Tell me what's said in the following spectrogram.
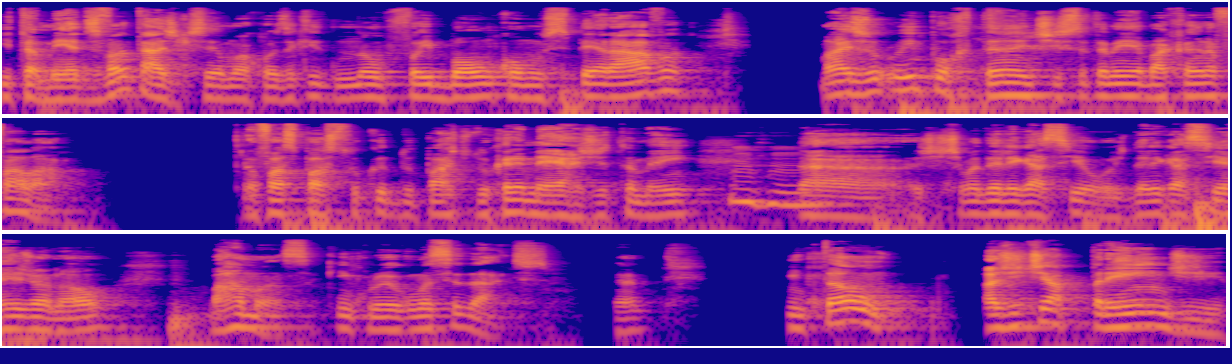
e também a desvantagem, que isso é uma coisa que não foi bom como se esperava, mas o, o importante, isso também é bacana falar. Eu faço parte do, do parte do CREMERGE também, Uhum. da, a gente chama delegacia hoje, Delegacia Regional Barra Mansa, que inclui algumas cidades. né? Então, a gente aprende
